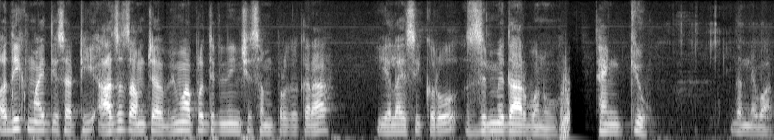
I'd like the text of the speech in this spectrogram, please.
अधिक माहितीसाठी आजच आमच्या विमा प्रतिनिधींशी संपर्क करा. एल आय सी करो जिम्मेदार बनो. थँक्यू. धन्यवाद.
